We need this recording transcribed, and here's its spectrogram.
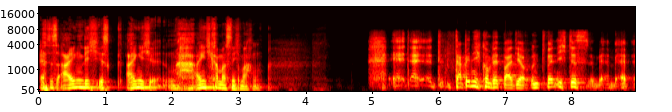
es ist eigentlich, ist eigentlich, eigentlich kann man es nicht machen. Äh, da bin ich komplett bei dir. Und wenn ich das, äh,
